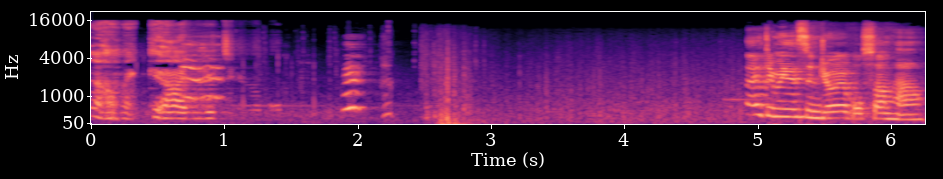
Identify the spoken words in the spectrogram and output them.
Oh my god, you're terrible. I have to mean it's enjoyable somehow.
